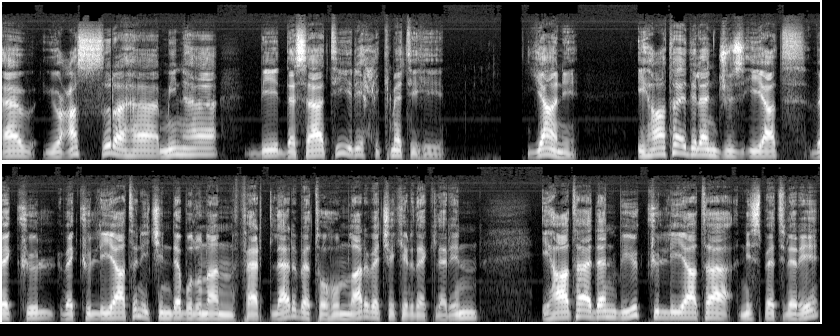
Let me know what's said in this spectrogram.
أو يعصرها منها بدساتير حكمته. Yani ihata edilen cüz'iyat ve kül ve külliyatın içinde bulunan fertler ve tohumlar ve çekirdeklerin ihata eden büyük külliyata nispetleri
